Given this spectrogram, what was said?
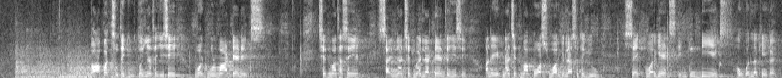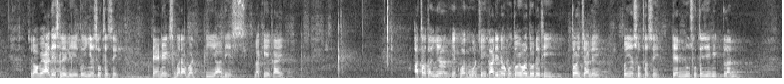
તો આ પદ શું થઈ ગયું? તો અહીંયા થઈ જશે વર્ગમૂળમાં ટેન એક્સ. છેદમાં થશે સાઈનના છેદમાં એટલે ટેન થઈ જશે. અને એકના છેદમાં કોસ વર્ગ, એટલે આ શું થઈ ગયું? સેક વર્ગ એક્સ ઇન્ટુ ડી એક્સ આવું પદ લખીએ કાંઈ. ચલો, હવે આદેશ લઈ લઈએ. તો અહીંયા શું થશે? ટેન એક્સ બરાબર ટી આદેશ. લખીએ કાંઈ. અથવા તો અહીંયા એક વર્ગમૂળ છે એ કાઢી નાખો, તોય વાંધો નથી. તોય ચાલે. તો અહીંયા શું થશે? ટેનનું શું જાય વિકલન?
